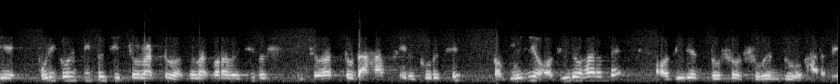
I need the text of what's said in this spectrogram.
যে পরিকল্পিত চিত্রনাট্য রচনা করা হয়েছিল চিত্রনাট্য ডাহা ফেল করেছে। সব মিলিয়ে অধীরও হারবে অধীরের দোষর শুভেন্দুও হারবে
